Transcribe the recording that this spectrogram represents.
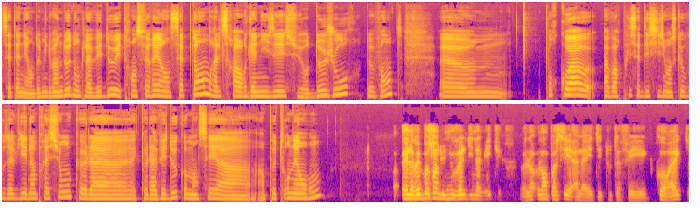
cette année, en 2022. Donc la V2 est transférée en septembre. Elle sera organisée sur deux jours de vente. Euh, pourquoi avoir pris cette décision? Est-ce que vous aviez l'impression que la, que la V2 commençait à un peu tourner en rond? Elle avait besoin d'une nouvelle dynamique. L'an passé, elle a été tout à fait correcte,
